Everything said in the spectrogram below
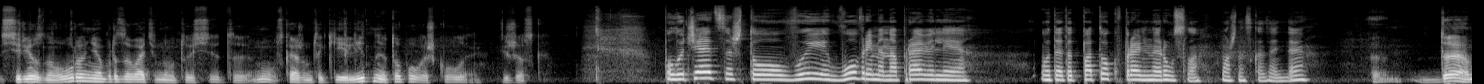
серьезного уровня образовательного, то есть это, ну, скажем, такие элитные топовые школы Ижевска. Получается, что вы вовремя направили вот этот поток в правильное русло, можно сказать, да? Э, да.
